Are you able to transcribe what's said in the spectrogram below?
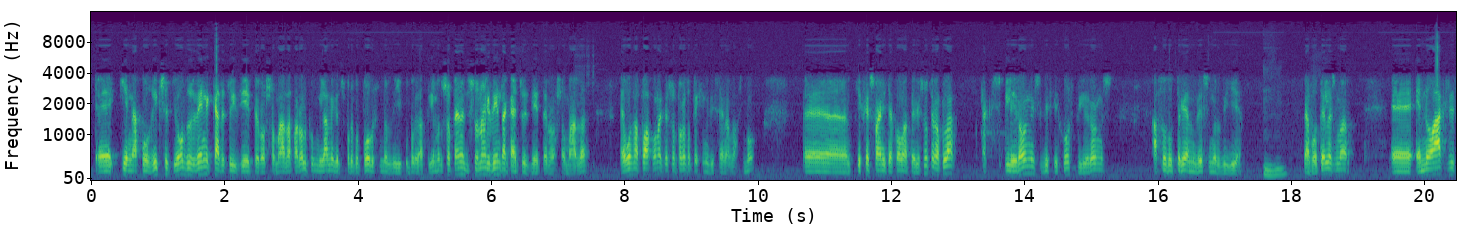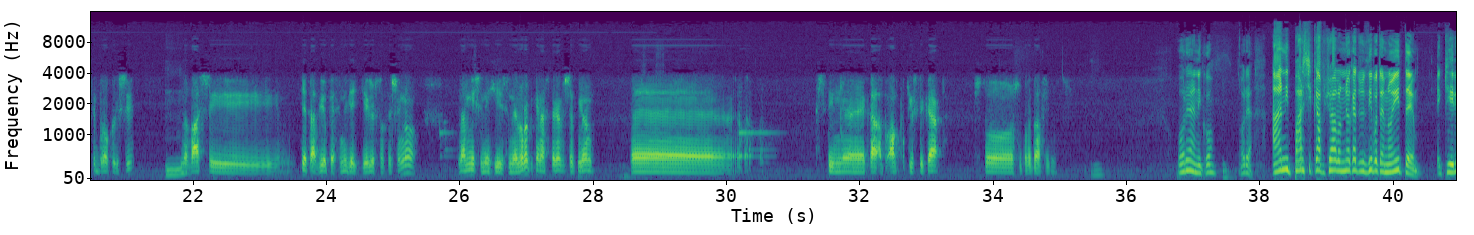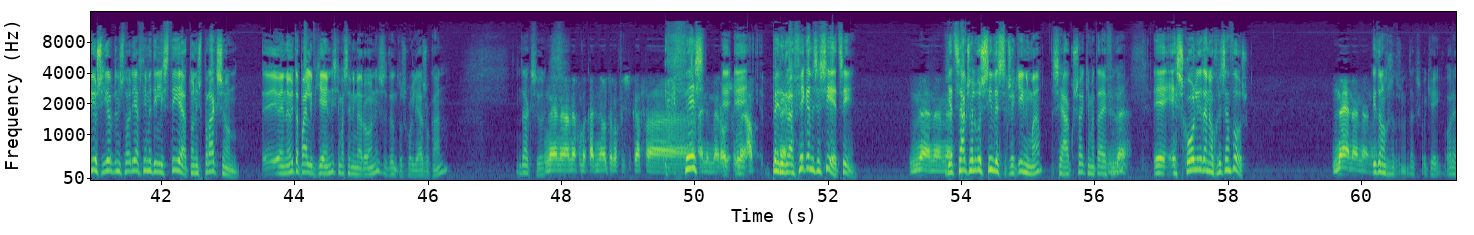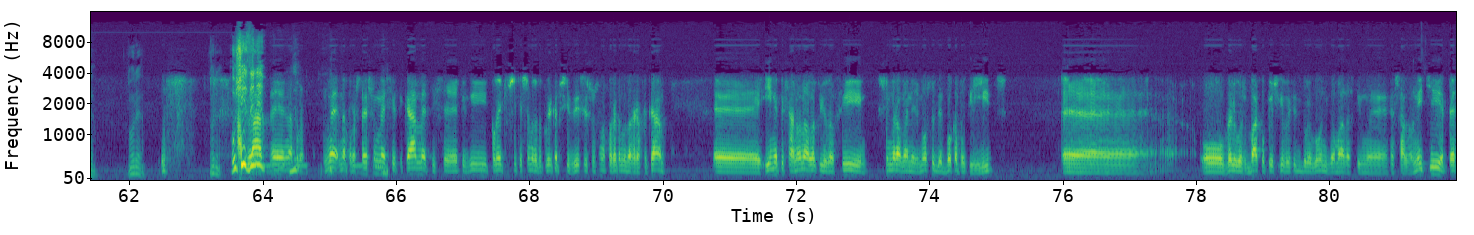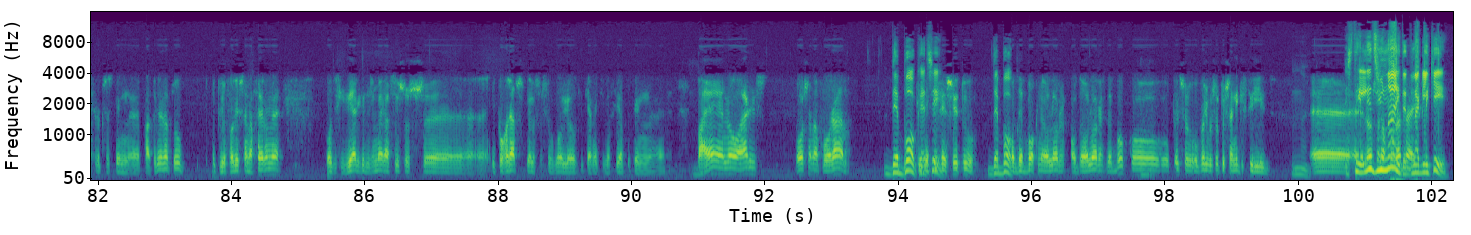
ε, και να αποδείξει ότι όντως δεν είναι κάτι το ιδιαίτερο ως ομάδα, παρόλο που μιλάμε για τους πρωτοπόρους του Νορβηγικού πρωταθλήματος, απέναντι στον Άρη δεν ήταν κάτι το ιδιαίτερο ως ομάδα. Εγώ θα πω ακόμα και στο πρώτο παιχνίδι σε έναν βαθμό. Ε, και χθες φάνηκε ακόμα περισσότερο, απλά εντάξει, πληρώνεις, δυστυχώς πληρώνεις αυτό το 3-0 στην Νορβηγία. Μμμ. Με αποτέλεσμα, ε, ενώ άξιζε στην πρόκριση, Μμμ. με βάση και τα δύο παιχνίδια και κυρίως το χθεσινό, να μην συνεχίζει στην Ευρώπη και να στρέφει πλέον ε, στην, ε, κα- αποκλειστικά στο, στο πρωτάθλημα. Ωραία, Νίκο. Ωραία. Αν υπάρχει κάποιο άλλο νέο, κάτι οτιδήποτε εννοείται, κυρίως γύρω από την ιστορία αυτή με τη ληστεία των εισπράξεων, ε, εννοείται πάλι βγαίνεις και μας ενημερώνεις, δεν το σχολιάζω καν. Εντάξει, ωραία. Ναι, ναι, αν έχουμε κάτι νεότερο φυσικά θα Χθες, ενημερώσουμε. ε, ε, Απ- περιγραφή έκανες εσύ, έτσι; Ναι, ναι, ναι. Γιατί σε άκουσα λίγο στη σύνδεση στο ξεκίνημα, σε άκουσα και μετά έφυγα. Ναι. Ε, ε, σχόλιο ήταν ο Χρυσανθός. Ναι, ναι, ναι. ναι. Ήταν ο Χρυσανθός, εντάξει, οκ, ωραία. ωραία. ωραία. Όχι, Απλά, δεν είναι... ε, να, προ- ναι, να προσθέσουμε σχετικά με τις, ε, επειδή προέκυψε και σήμερα το πρωί κάποιες ειδήσεις όσον αφορά τα μεταγραφικά, ε, είναι πιθανό να ολοκληρωθεί σήμερα ο δανεισμός του Ντεμπόκ από τη Leeds. Ε, ο Βέλγος μπακ, ο οποίος είχε βρεθεί την προηγούμενη εβδομάδα στην ε, Θεσσαλονίκη, επέστρεψε στην ε, πατρίδα του. Οι πληροφορίες αναφέρουν ότι στη διάρκεια της μέρας ίσως ε, υπογράψει τέλος το συμβόλαιο του και ανακοινωθεί από την ε, ΠαΕ, ενώ ο Άρης όσον αφορά Ντεμπόκ, την έτσι; επίθεσή του, ο Ντεμπόκ. Ντεμπόκ, ναι, ο, Λόρ, ο, ο Λόρες Ντεμπόκ, ο, ο, οποίος- ο Βέλγος ο οποίος ανήκει στη Leeds. Ναι. Ε, Στη ενώ Leeds όσον αφορά United, τα- την αγγλική.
